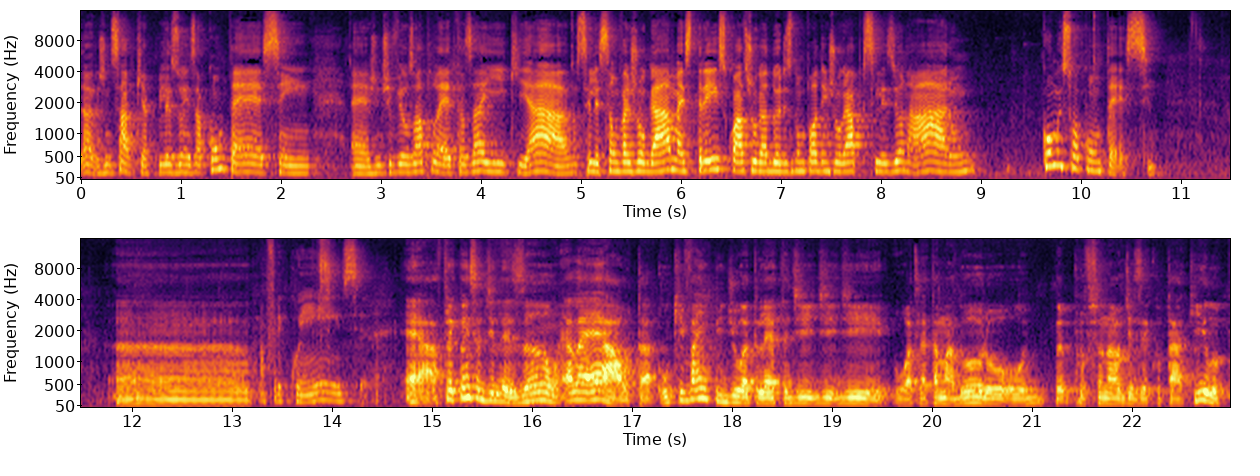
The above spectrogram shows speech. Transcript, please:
a gente sabe que lesões acontecem, é, a gente vê os atletas aí que ah, a seleção vai jogar, mas três, quatro jogadores não podem jogar porque se lesionaram. Como isso acontece? Uh... A frequência. É, a frequência de lesão ela é alta. O que vai impedir o atleta de, de, de o atleta amador ou, ou, profissional de executar aquilo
